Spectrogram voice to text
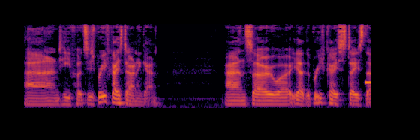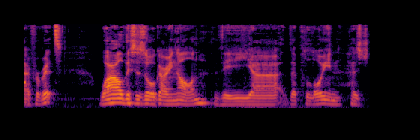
and he puts his briefcase down again. And so, uh, yeah, the briefcase stays there for a bit. While this is all going on, the uh, the purloin has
